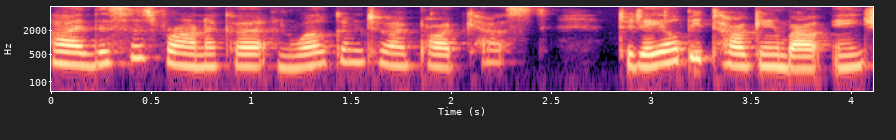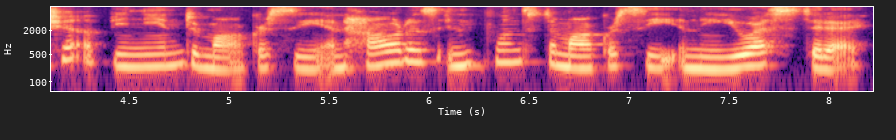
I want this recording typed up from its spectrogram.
Hi, this is Veronica, and welcome to my podcast. Today I'll be talking about ancient Athenian democracy and how it has influenced democracy in the US today.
